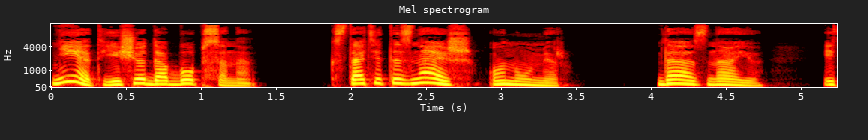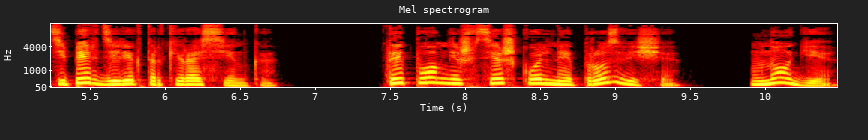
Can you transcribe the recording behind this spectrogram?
Нет, еще до Бобсона. Кстати, ты знаешь, он умер. Да, знаю. И теперь директор Керосинка. Ты помнишь все школьные прозвища? Многие.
